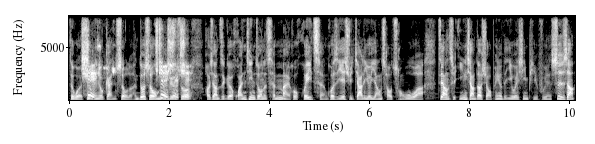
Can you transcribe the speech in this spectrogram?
这我就很有感受了。很多时候，我们就觉得说，好像这个环境中的尘螨或灰尘，或是也许家里有养草宠物啊，这样去影响到小朋友的异位性皮肤炎。事实上，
